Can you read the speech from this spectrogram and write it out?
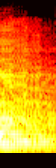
Amen.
